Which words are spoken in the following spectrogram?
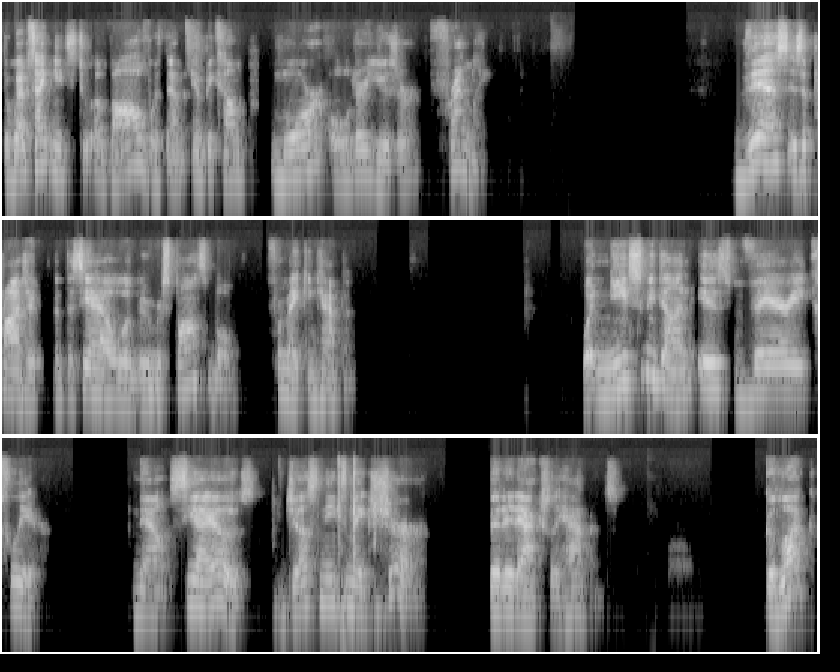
the website needs to evolve with them and become more older user friendly. This is a project that the CIO will be responsible for making happen. What needs to be done is very clear. Now, CIOs just need to make sure that it actually happens. Good luck.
